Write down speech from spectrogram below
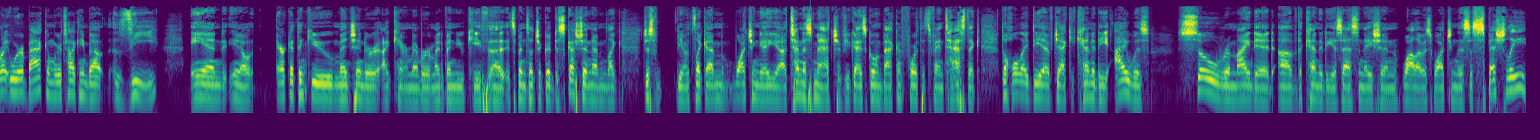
All right, we're back and we're talking about Z. And, you know, Eric, I think you mentioned, or I can't remember, it might have been you, Keith. Uh, it's been such a good discussion. I'm like, just, you know, it's like I'm watching a uh, tennis match of you guys going back and forth. It's fantastic. The whole idea of Jackie Kennedy, I was so reminded of the Kennedy assassination while I was watching this, especially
